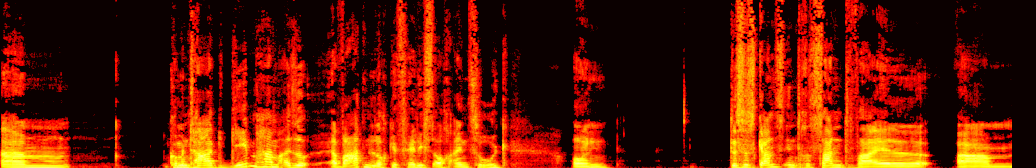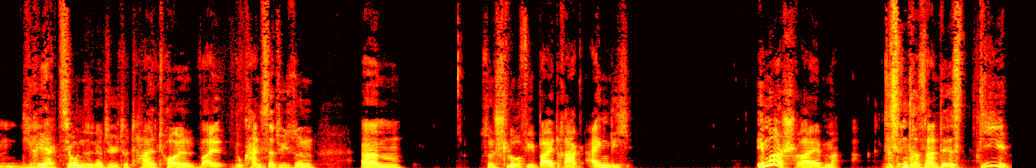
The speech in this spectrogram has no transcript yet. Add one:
ähm, Kommentar gegeben haben. Also erwarten wir doch gefälligst auch einen zurück. Und das ist ganz interessant, weil ähm, die Reaktionen sind natürlich total toll, weil du kannst natürlich so ein ähm, so ein Schlurfi-Beitrag eigentlich immer schreiben. Das Interessante ist, die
